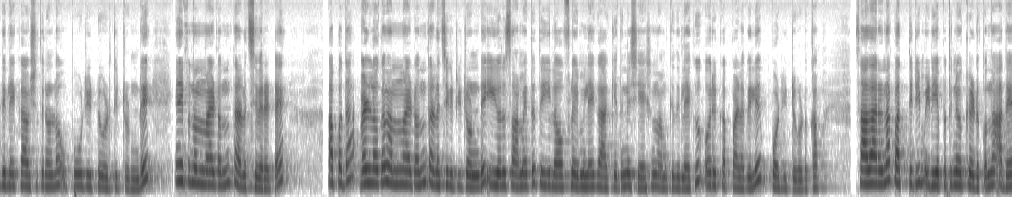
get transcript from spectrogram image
ഇതിലേക്ക് ആവശ്യത്തിനുള്ള ഉപ്പ് കൂടി ഇട്ട് കൊടുത്തിട്ടുണ്ട്. ഇനിയിപ്പോൾ നന്നായിട്ടൊന്ന് തിളച്ച് വരട്ടെ. അപ്പോൾ ഇതാ വെള്ളമൊക്കെ നന്നായിട്ടൊന്ന് തിളച്ച് കിട്ടിയിട്ടുണ്ട്. ഈ ഒരു സമയത്ത് തീ ലോ ഫ്ലെയിമിലേക്ക് ആക്കിയതിന് ശേഷം നമുക്കിതിലേക്ക് ഒരു കപ്പ് അളവിൽ പൊടി ഇട്ട് കൊടുക്കാം. സാധാരണ പത്തിരിയും ഇടിയപ്പത്തിനും ഒക്കെ എടുക്കുന്ന അതേ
